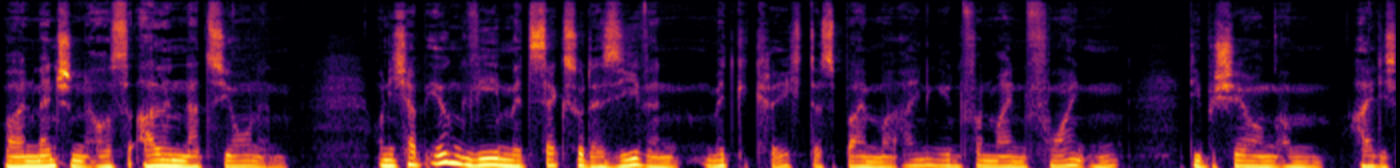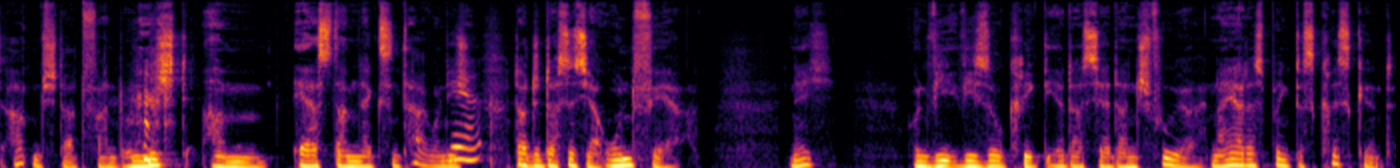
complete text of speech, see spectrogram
waren Menschen aus allen Nationen. Und ich habe irgendwie mit sechs oder sieben mitgekriegt, dass bei einigen von meinen Freunden die Bescherung am Heiligabend stattfand und nicht am, erst am nächsten Tag. Und ich ja. dachte, das ist ja unfair. Nicht? Und wie, wieso kriegt ihr das ja dann früher? Naja, das bringt das Christkind.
